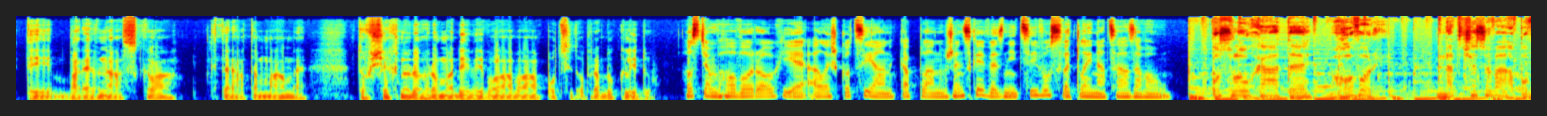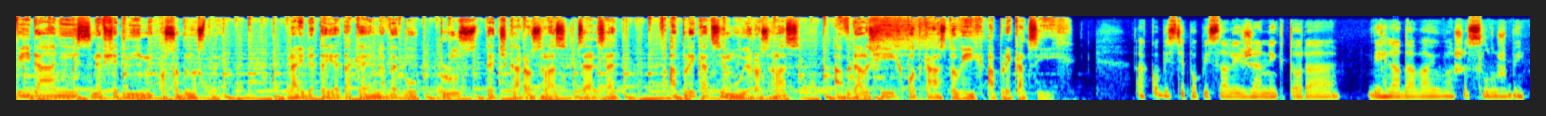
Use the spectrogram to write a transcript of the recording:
ty barevná skla, která tam máme, to všechno dohromady vyvolává pocit opravdu klidu. Hostom v hovoroch je Aleš Kocián, kaplan v ženskej väznici vo Svetlej nad Sázavou. Posloucháte Hovory. Nadčasová povídání s nevšedními osobnostmi. Najdete je také na webu plus.rozhlas.cz, v aplikaci Můj rozhlas a v dalších podcastových aplikacích. Ako byste popísali ženy, které vyhľadávajú vaše služby?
